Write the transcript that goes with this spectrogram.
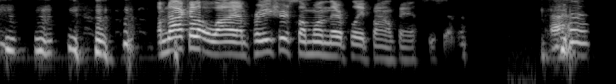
I'm not gonna lie. I'm pretty sure someone there played Final Fantasy Seven. uh,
